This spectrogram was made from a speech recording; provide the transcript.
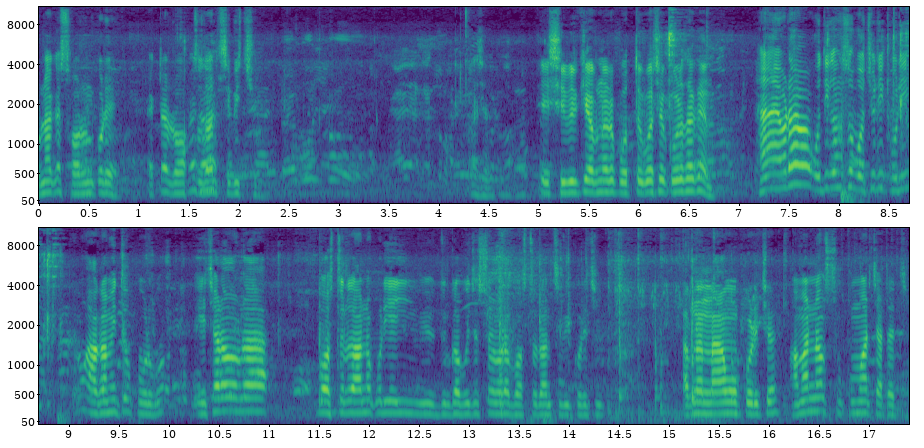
ওনাকে স্মরণ করে একটা রক্তদান শিবির ছিল। আচ্ছা। এই শিবির কি আপনারা প্রত্যেক বছর করে থাকেন? হ্যাঁ আমরা অধিকাংশ বছরই করি এবং আগামীতেও করব। এছাড়াও আমরা বস্ত্রদানও করি এই দুর্গাপুজোর সময় আমরা বস্ত্রদান শিবির করেছি। আপনার নাম ও পরিচয়? আমার নাম সুকুমার চ্যাটার্জি।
